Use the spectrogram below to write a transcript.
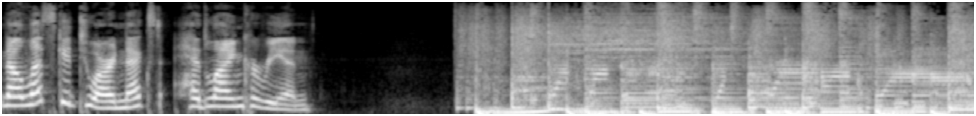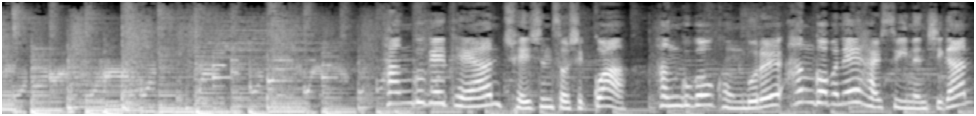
Now let's get to our next headline Korean. 한국에 대한 최신 소식과 한국어 공부를 한꺼번에 할 수 있는 시간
